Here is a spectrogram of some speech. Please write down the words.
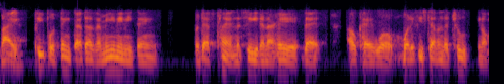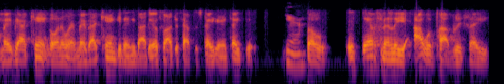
Like, people think that doesn't mean anything, but that's planting the seed in their head that okay, well, what if he's telling the truth? You know, maybe I can't go anywhere. Maybe I can't get anybody else, so I just have to stay here and take it. Yeah. So it's definitely, I would probably say,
